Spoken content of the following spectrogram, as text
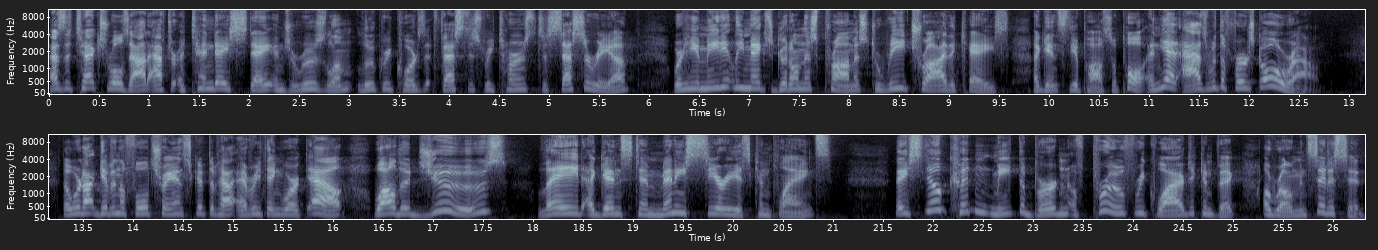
As the text rolls out, after a 10 day stay in Jerusalem, Luke records that Festus returns to Caesarea, where he immediately makes good on this promise to retry the case against the Apostle Paul. And yet, as with the first go around, though we're not given the full transcript of how everything worked out, while the Jews laid against him many serious complaints, they still couldn't meet the burden of proof required to convict a Roman citizen.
